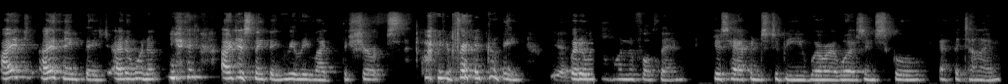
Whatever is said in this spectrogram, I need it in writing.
I I think they. I don't want to. I just think they really liked the shirts, quite frankly. Yeah. But it was a wonderful thing just happens to be where I was in school at the time.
